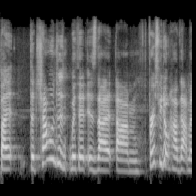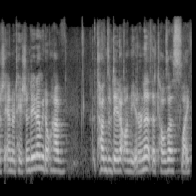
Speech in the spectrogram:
but the challenge with it is that um, first we don't have that much annotation data. We don't have tons of data on the internet that tells us like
